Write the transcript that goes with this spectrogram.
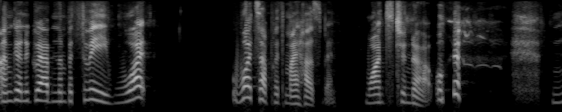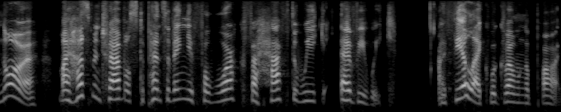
I'm going to grab number three. What what's up with my husband? Wants to know. Nora, my husband travels to Pennsylvania for work for half the week every week. I feel like we're growing apart.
